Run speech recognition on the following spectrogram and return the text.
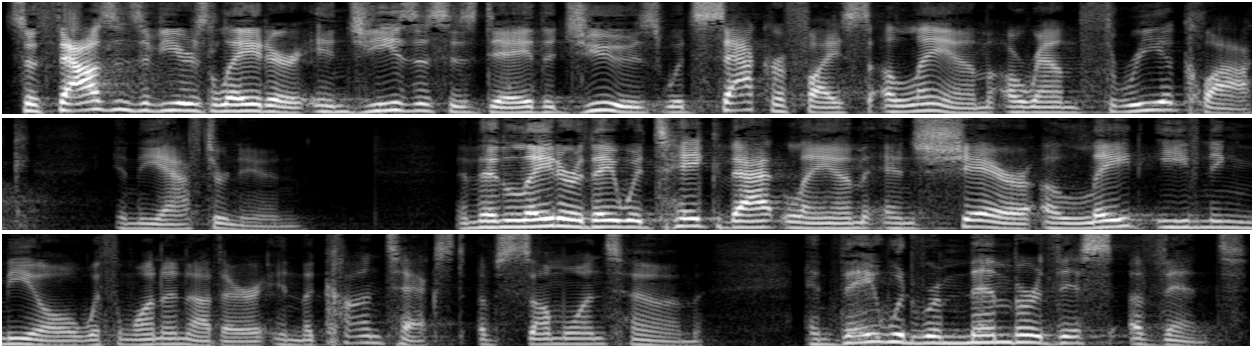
So, thousands of years later, in Jesus' day, the Jews would sacrifice a lamb around three o'clock in the afternoon. And then later, they would take that lamb and share a late evening meal with one another in the context of someone's home and they would remember this event.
